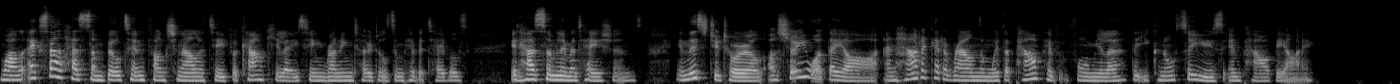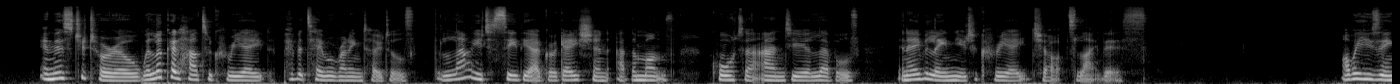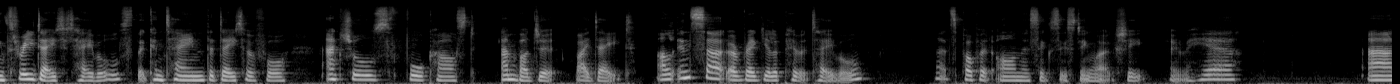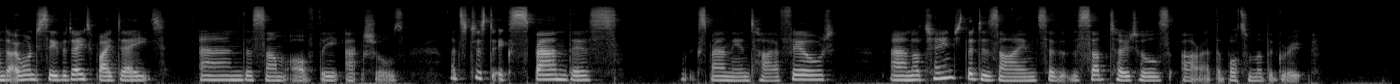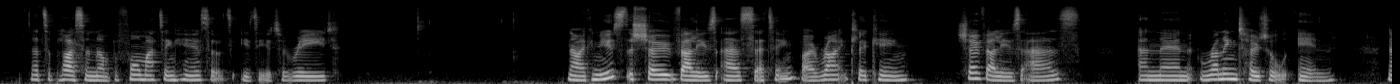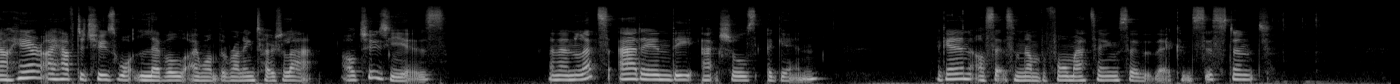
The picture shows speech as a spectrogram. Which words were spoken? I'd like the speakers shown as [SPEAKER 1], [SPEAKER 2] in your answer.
[SPEAKER 1] While Excel has some built-in functionality for calculating running totals and pivot tables, it has some limitations. In this tutorial, I'll show you what they are and how to get around them with a Power Pivot formula that you can also use in Power BI. In this tutorial, we'll look at how to create pivot table running totals that allow you to see the aggregation at the month, quarter and year levels, enabling you to create charts like this. I'll be using three data tables that contain the data for actuals, forecast and budget by date. I'll insert a regular pivot table. Let's pop it on this existing worksheet over here. And I want to see the data by date and the sum of the actuals. Let's just expand this, we'll expand the entire field, and I'll change the design so that the subtotals are at the bottom of the group. Let's apply some number formatting here so it's easier to read. Now I can use the show values as setting by right clicking, show values as, and then running total in. Now here I have to choose what level I want the running total at. I'll choose years. And then let's add in the actuals again. Again, I'll set some number formatting so that they're consistent.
